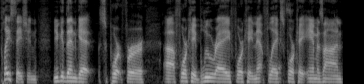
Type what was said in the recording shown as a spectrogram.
PlayStation, you could then get support for uh, 4K Blu-ray, 4K Netflix, 4K Amazon.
